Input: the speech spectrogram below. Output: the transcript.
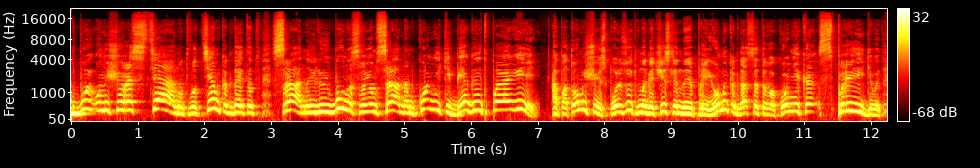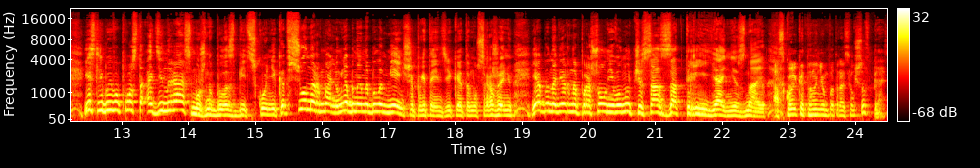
бой, он еще растянут вот тем, когда этот сраный Люйбу на своем сраном конике бегает по арене. А потом еще использует многочисленные приемы, когда с этого конника спрыгивает. Если бы его просто один раз можно было сбить с конника, все нормально. У меня бы, наверное, было меньше претензий к этому сражению. Я бы, наверное, прошел его, ну, часа за три, я не знаю. А сколько ты на нем потратил? Часов пять.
